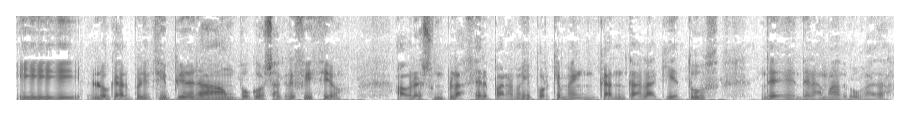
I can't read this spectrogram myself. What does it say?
Y lo que al principio era un poco sacrificio, ahora es un placer para mí porque me encanta la quietud de, la madrugada.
